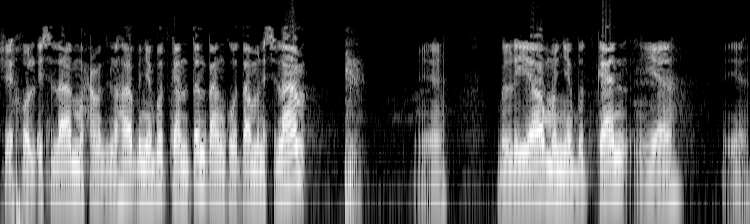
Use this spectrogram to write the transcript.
Syekhul Islam Muhammad al menyebutkan tentang keutamaan Islam ya. Beliau menyebutkan ya ya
